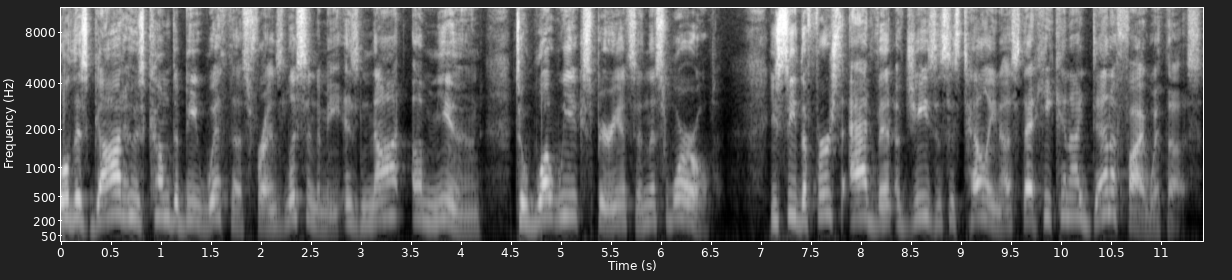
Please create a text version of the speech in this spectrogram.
Well, this God who's come to be with us, friends, listen to me, is not immune to what we experience in this world. You see, the first advent of Jesus is telling us that He can identify with us.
